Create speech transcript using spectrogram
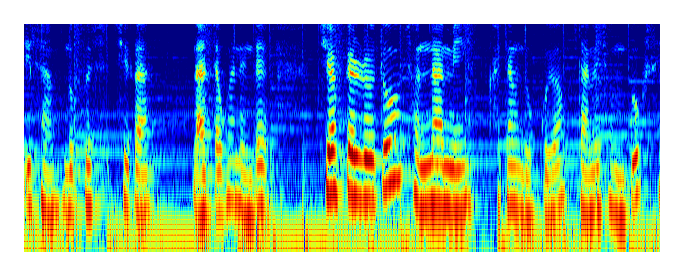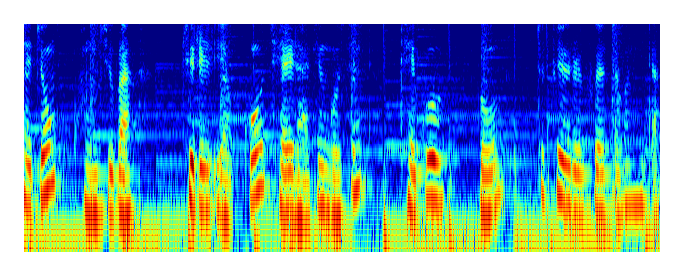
이상 높은 수치가 나왔다고 하는데, 지역별로도 전남이 가장 높고요. 그다음에 전북, 세종, 광주가 뒤를 이었고 제일 낮은 곳은 대구로 투표율을 보였다고 합니다.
